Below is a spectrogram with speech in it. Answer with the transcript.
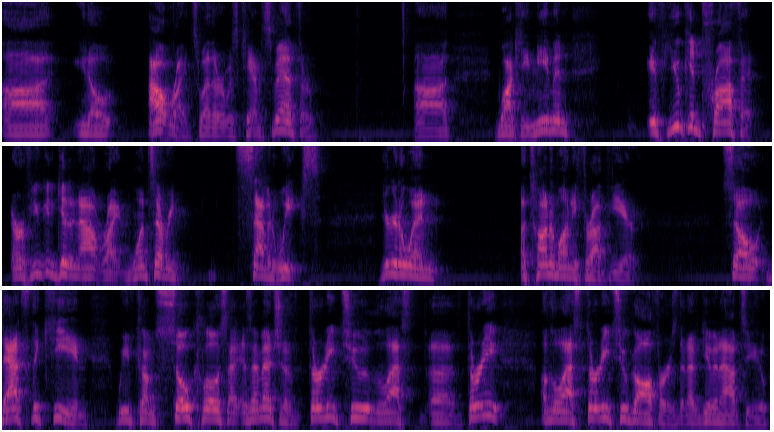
uh, you know, outrights. Whether it was Cam Smith or uh, Joaquin Niemann. If you can profit, or if you can get an outright once every seven weeks, you're going to win a ton of money throughout the year. So that's the key, and we've come so close. As I mentioned, of 32 the last uh, 30 of the last 32 golfers that I've given out to you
